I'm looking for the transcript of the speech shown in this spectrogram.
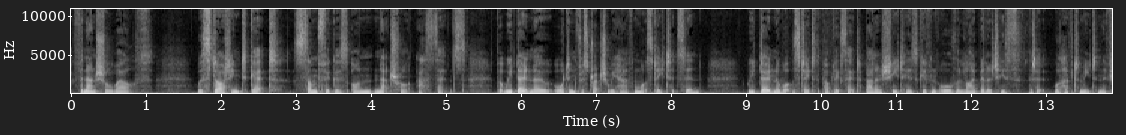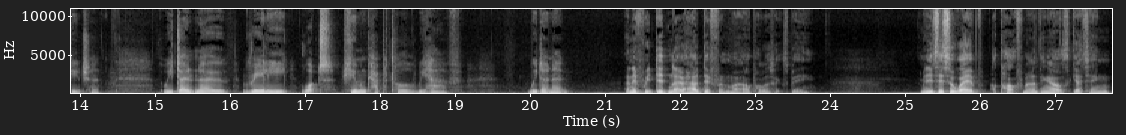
financial wealth. We're starting to get some figures on natural assets, But we don't know what infrastructure we have and what state it's in. We don't know what the state of the public sector balance sheet is, given all the liabilities that it will have to meet in the future. We don't know really what human capital we have. We don't know. And if we did know, how different might our politics be? I mean, is this a way of, apart from anything else, getting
